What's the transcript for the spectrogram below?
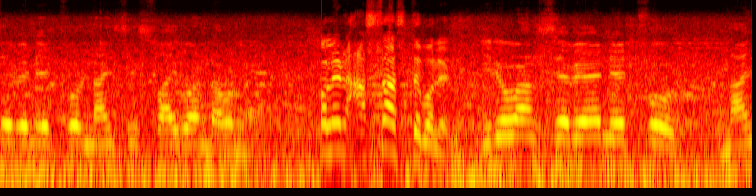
seven eight four nine six five one double nine বলেন আস্তে আস্তে বলেন। Zero one seven eight four nine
